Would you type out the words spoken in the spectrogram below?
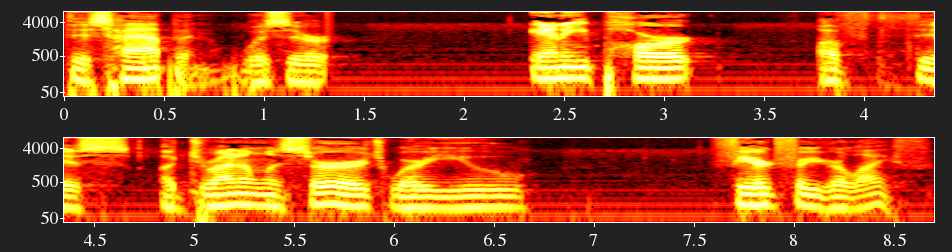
this happened. Was there any part of this adrenaline surge where you feared for your life?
